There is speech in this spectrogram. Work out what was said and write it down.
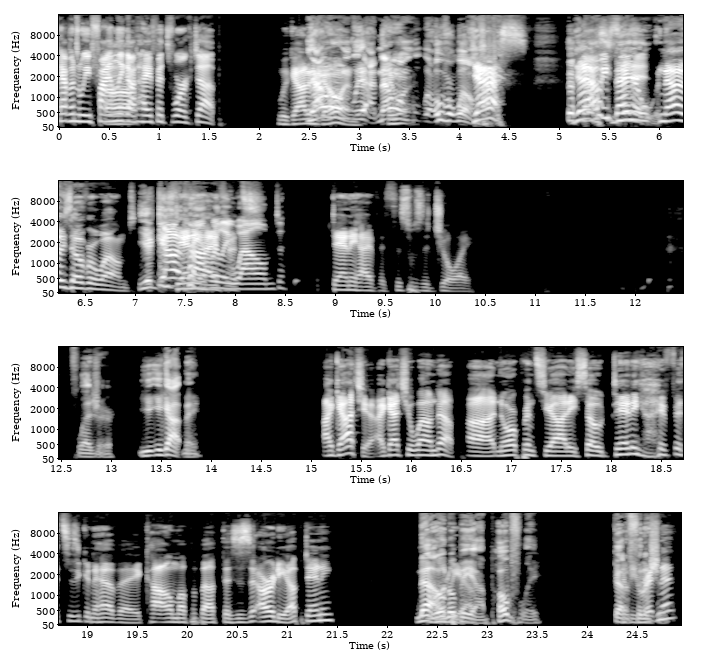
Kevin, we finally Uh, got Heifetz worked up. We got it Now, going. I'm, yeah, now And I'm overwhelmed. Yes. Yes. Now he's in you're- now he's overwhelmed. You got Danny properly Heifetz. whelmed. Danny Heifetz, this was a joy. pleasure. You, you got me. I got you. I got you wound up. Uh, Nora Princiotti. So Danny Heifetz is going to have a column up about this. Is it already up, Danny? No, will it'll be be up. up. Hopefully. Got to Have you finish written it?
